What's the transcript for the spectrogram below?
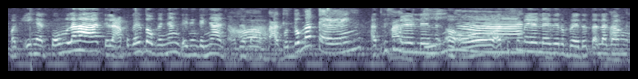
mag-ingat po ang lahat, kailangan po ganito, ganyan, ganyan, ganyan. O, diba? Oh, bago dumating, At least Mag-ingat. oo, at least Lenny Robredo talagang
